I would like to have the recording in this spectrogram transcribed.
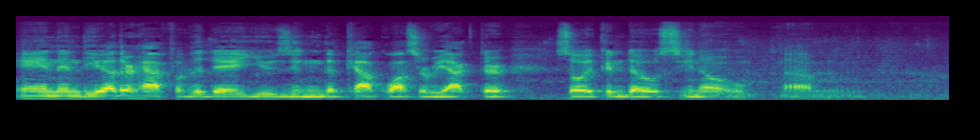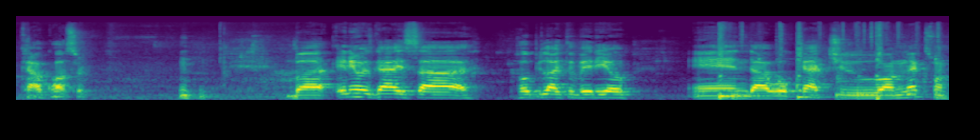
And then the other half of the day using the Kalkwasser reactor so it can dose you know um, Kalkwasser but anyways guys uh, hope you liked the video and I will catch you on the next one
